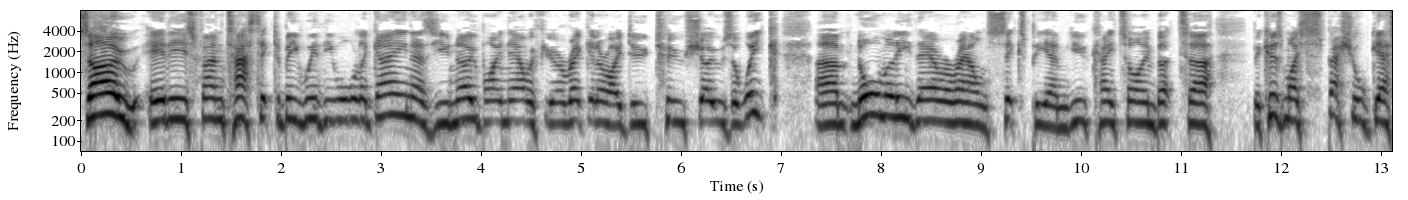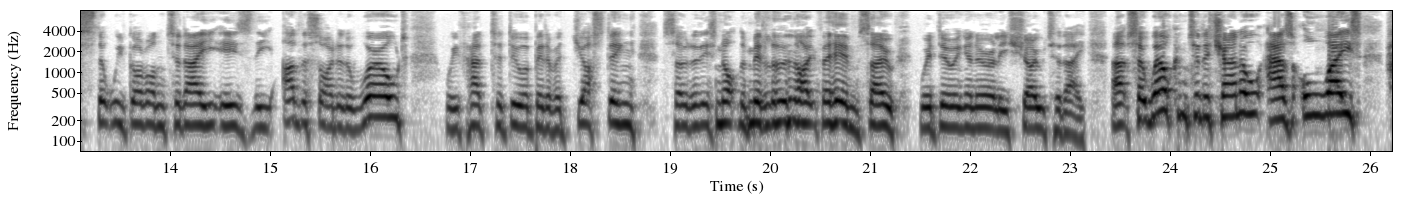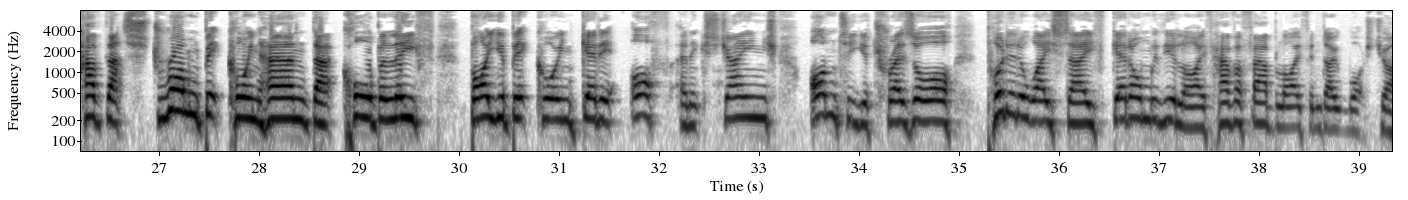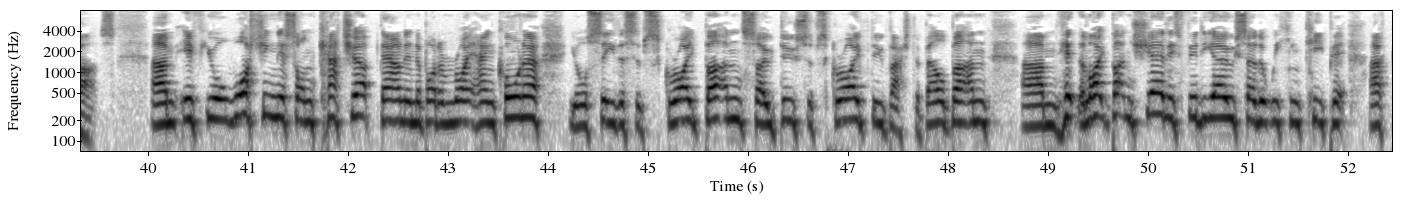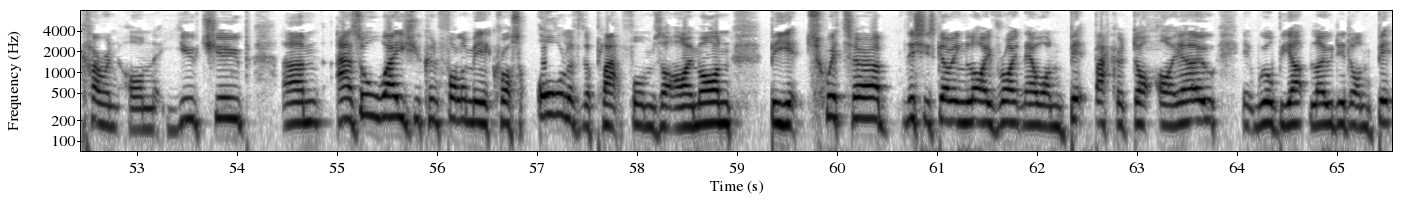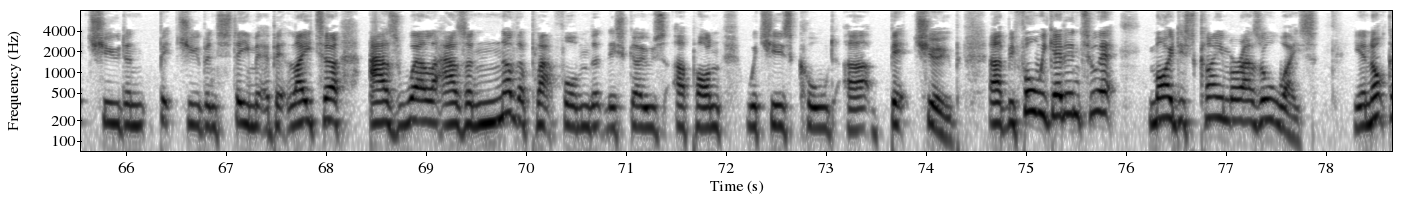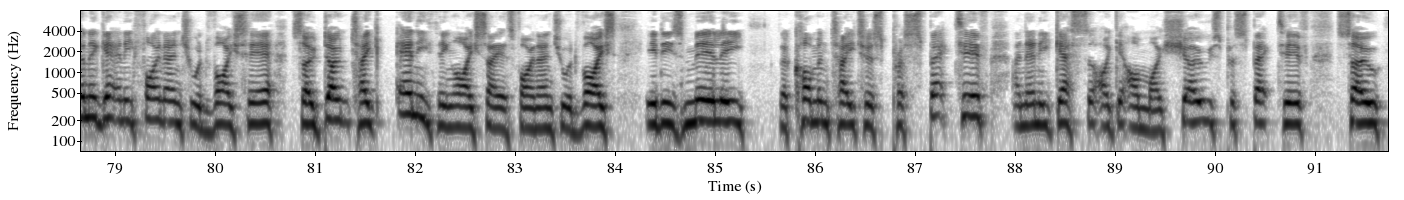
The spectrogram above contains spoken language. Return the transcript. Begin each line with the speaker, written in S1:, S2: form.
S1: So it is fantastic to be with you all again. As you know by now, if you're a regular, I do two shows a week. Um, normally they're around 6 p.m. UK time, but uh, because my special guest that we've got on today is the other side of the world, we've had to do a bit of adjusting so that it's not the middle of the night for him. So we're doing an early show today. Uh, so welcome to the channel. As always, have that strong Bitcoin hand, that core belief. Buy your Bitcoin, get it off an exchange onto your Trezor, put it away safe, get on with your life, have a fab life, and don't watch charts. Um, if you're watching this on catch up down in the bottom right hand corner, you'll see the subscribe button. So do subscribe, do bash the bell button, um, hit the like button, share this video so that we can keep it uh, current on YouTube. Um, as always, you can follow me across all of the platforms that I'm on, be it Twitter. This is going live right now on bitbacker.io. It will be uploaded on BitTube and BitTube and Steemit a bit later, as well as another platform that this goes up on, which is called uh, BitTube. Uh, before we get into it, my disclaimer as always. You're not going to get any financial advice here, so don't take anything I say as financial advice. It is merely the commentator's perspective and any guests that I get on my show's perspective. So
